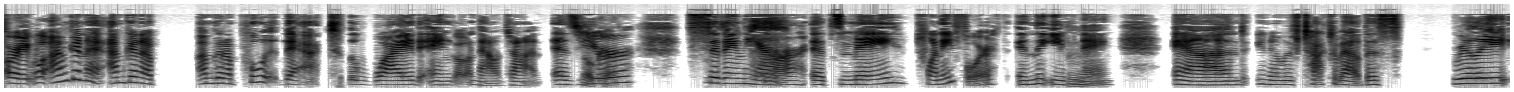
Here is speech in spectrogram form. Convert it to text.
All right, well I'm gonna I'm gonna I'm gonna pull it back to the wide angle now, John. As Okay. you're sitting here, it's May 24th in the Mm. evening, and you know, we've talked about this really,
